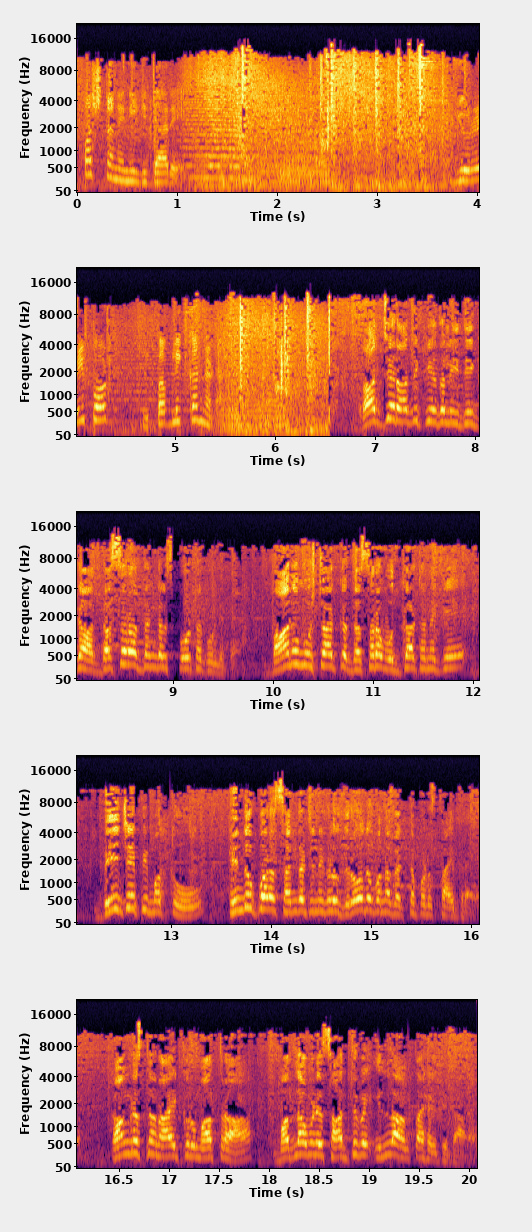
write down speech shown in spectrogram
ಸ್ಪಷ್ಟನೆ ನೀಡಿದ್ದಾರೆ. Report, Republic Kannada. ರಾಜ್ಯ ರಾಜಕೀಯದಲ್ಲಿ ಇದೀಗ ದಸರಾ ದಂಗಲ್ ಸ್ಫೋಟಗೊಂಡಿದೆ. ಬಾನು ಮುಷ್ತಾಕ್ ದಸರಾ ಉದ್ಘಾಟನೆಗೆ ಬಿಜೆಪಿ ಮತ್ತು ಹಿಂದೂಪರ ಸಂಘಟನೆಗಳು ವಿರೋಧವನ್ನು ವ್ಯಕ್ತಪಡಿಸ್ತಾ ಇದ್ರೆ ಕಾಂಗ್ರೆಸ್ನ ನಾಯಕರು ಮಾತ್ರ ಬದಲಾವಣೆ ಸಾಧ್ಯವೇ ಇಲ್ಲ ಅಂತ ಹೇಳ್ತಿದ್ದಾರೆ.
